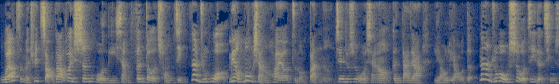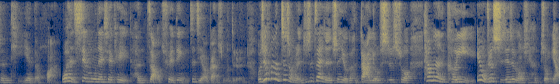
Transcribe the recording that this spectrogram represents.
我要怎么去找到为生活理想奋斗的冲劲？那如果没有梦想的话，要怎么办呢？今天就是我想要跟大家聊聊的。那如果我是我自己的亲身体验的话，我很羡慕那些可以很早确定自己要干什么的人。我觉得他们这种人就是在人生有个。很大优势就是说，他们可以，因为我觉得时间这个东西很重要。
